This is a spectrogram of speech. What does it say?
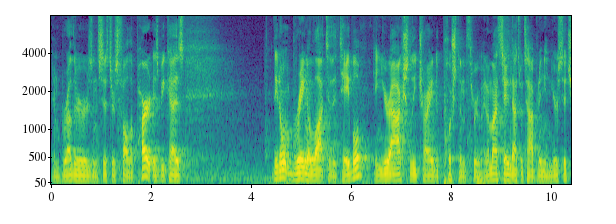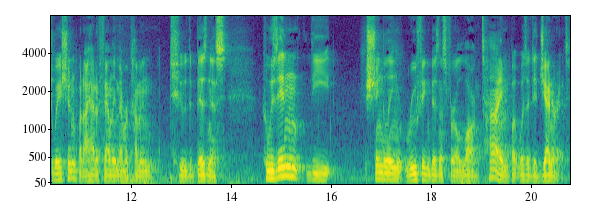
and brothers and sisters fall apart is because they don't bring a lot to the table and you're actually trying to push them through. And I'm not saying that's what's happening in your situation, but I had a family member coming to the business who was in the shingling roofing business for a long time but was a degenerate.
